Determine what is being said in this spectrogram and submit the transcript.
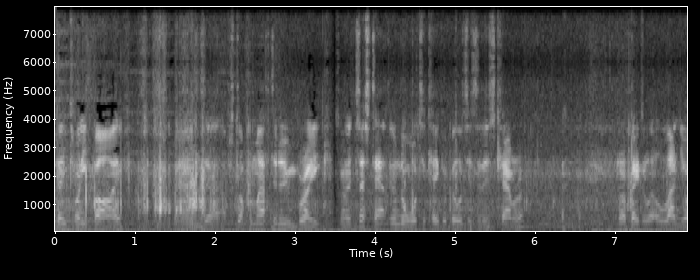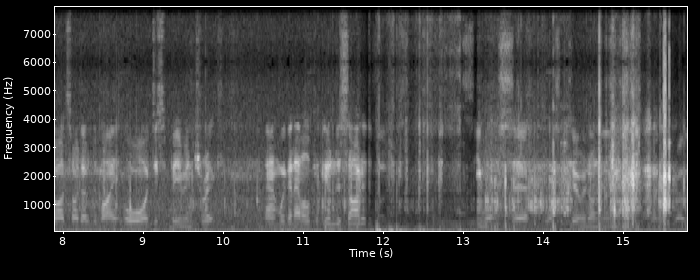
Day 25 and uh, I've stopped for my afternoon break. I'm going to test out the underwater capabilities of this camera. I played a little lanyard so I don't do my oar disappearing trick. And we're going to have a look at the underside of the boat. See what's, uh, what's occurring on the, on the road.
